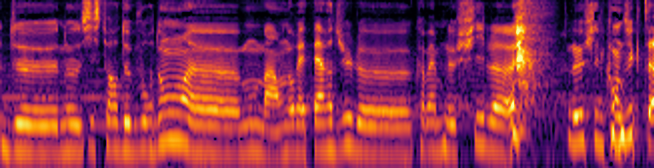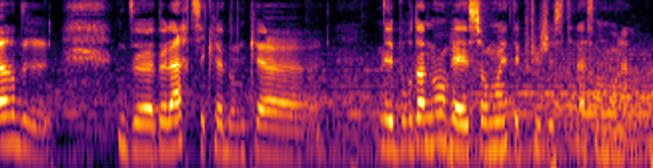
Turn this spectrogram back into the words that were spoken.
de nos histoires de bourdon, euh, bon, bah, on aurait perdu le, quand même le fil, le fil conducteur du, de, l'article. Donc, euh, mais bourdonnement sûrement été plus juste à ce moment-là.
